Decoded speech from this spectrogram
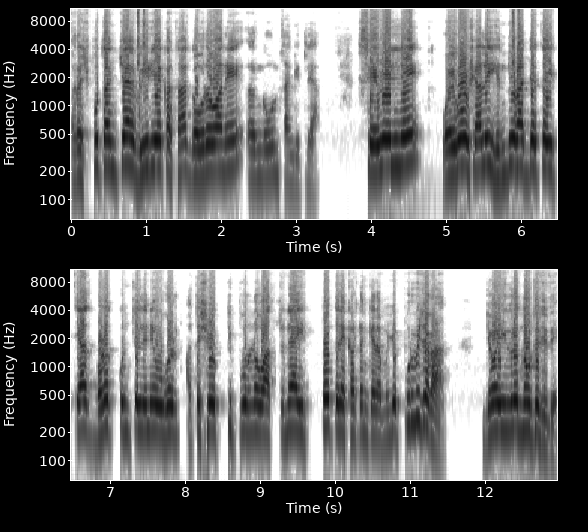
राजपुतांच्या वीर्यकथा गौरवाने रंगवून सांगितल्या. सेवेलने वैभवशाली हिंदू राज्याचा इतिहास भडक कुंचलीने उघड अतिशयोक्तीपूर्ण वाचण्या इतपत रेखाटन केला. म्हणजे पूर्वीच्या काळात जेव्हा इंग्रज नव्हते तिथे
